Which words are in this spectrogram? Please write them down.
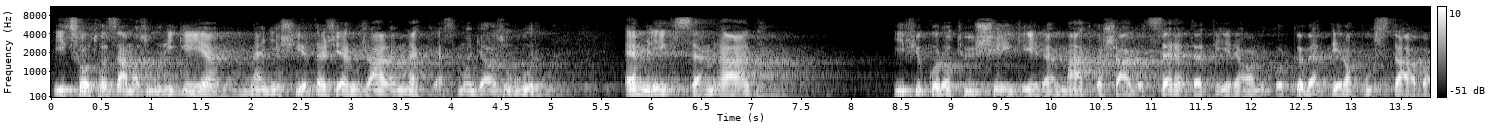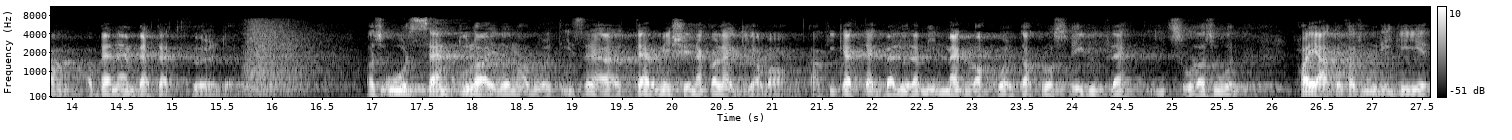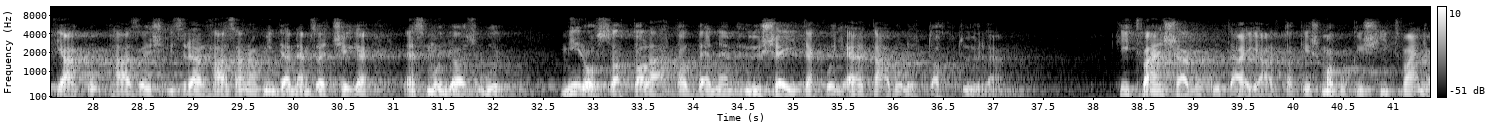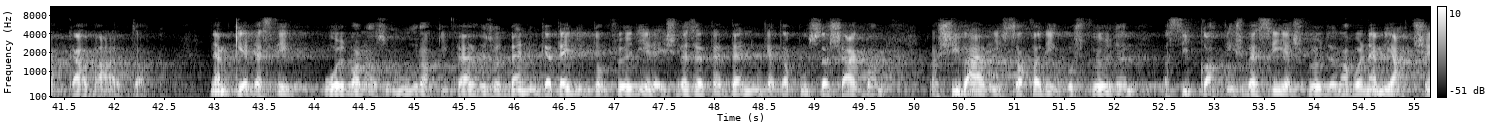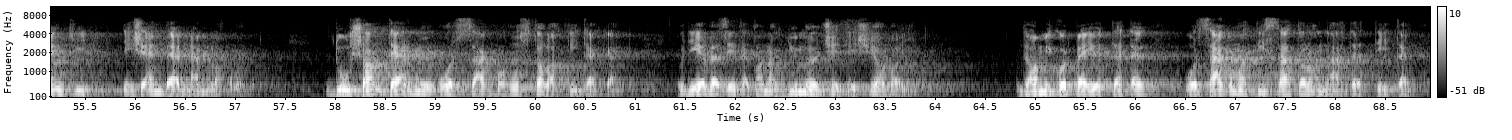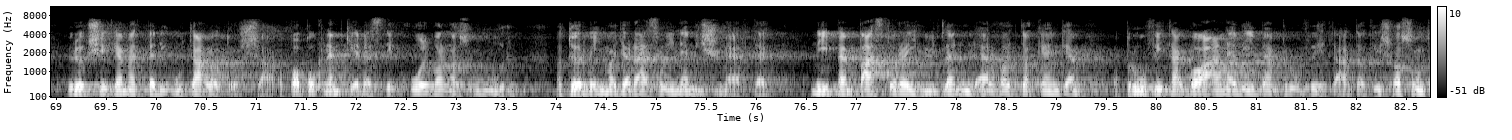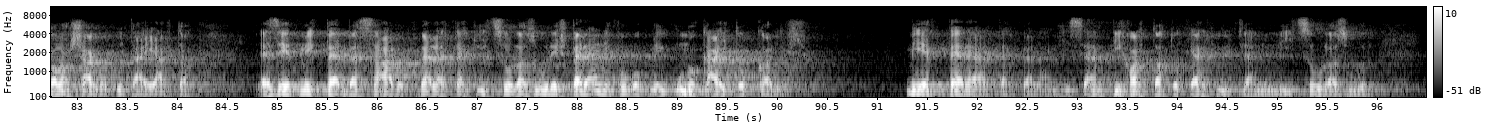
Így szólt hozzám az Úr igéje, menj és hirdes Jeruzsálemnek, ezt mondja az Úr, emlékszem rád, ifjúkorod hűségére, mátkaságot szeretetére, amikor követtél a pusztában, a be nem vetett földön. Az Úr szent tulajdona volt Izrael termésének a legjava, akik ettek belőle, mind meglakoltak, rossz végük lett, így szól az Úr. Halljátok az Úr igéjét, Jákob háza és Izrael házának minden nemzetsége, ezt mondja az Úr, mi rosszat találtak bennem őseitek, hogy eltávolodtak tőlem. Hitványságok után jártak, és maguk is hitványakká váltak. Nem kérdezték, hol van az Úr, aki felhozott bennünket Egyiptom földjére, és vezetett bennünket a pusztaságban, a sivár és szakadékos földön, a szikkadt és veszélyes földön, ahol nem járt senki, és ember nem lakott. Dúsan termő országba hoztalak titeket, hogy élvezétek annak gyümölcsét és javait. De amikor bejöttetek, országomat tisztátalanná tettétek, örökségemet pedig utálatossá. A papok nem kérdezték, hol van az Úr, a törvény magyarázói nem ismertek, népen pásztorai hűtlenül elhagytak engem, a proféták Baál nevében profétáltak, és haszontalanságok után jártak. Ezért még perbe szállok veletek, így szól az Úr, és perelni fogok még unokáitokkal is. Miért pereltek velem? Hiszen ti hagytatok el hűtlenül, így szól az Úr.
